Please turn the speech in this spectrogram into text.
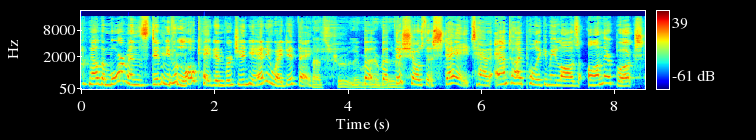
Yeah. Now the Mormons didn't even locate in Virginia anyway, did they? That's true. They were but never but there. this shows that states had anti-polygamy laws on their books.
